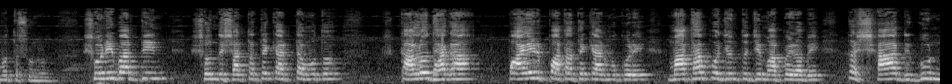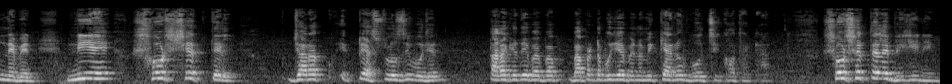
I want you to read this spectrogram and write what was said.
মতো শুনুন। শনিবার দিন সন্ধে সাতটা থেকে আটটা মতো কালো ধাগা পায়ের পাতা থেকে আরম্ভ করে মাথা পর্যন্ত যে মাপের হবে, তার সাত গুণ নেবেন। নিয়ে সর্ষের তেল। যারা একটু অ্যাস্ট্রোলজি বোঝেন, তারা কিন্তু ব্যাপার- ব্যাপারটা বুঝে যাবেন আমি কেন বলছি কথাটা। সর্ষের তেলে ভিজিয়ে নিন,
